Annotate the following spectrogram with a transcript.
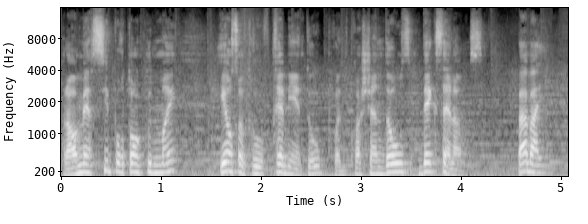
Alors merci pour ton coup de main et on se retrouve très bientôt pour une prochaine dose d'excellence. Bye bye!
